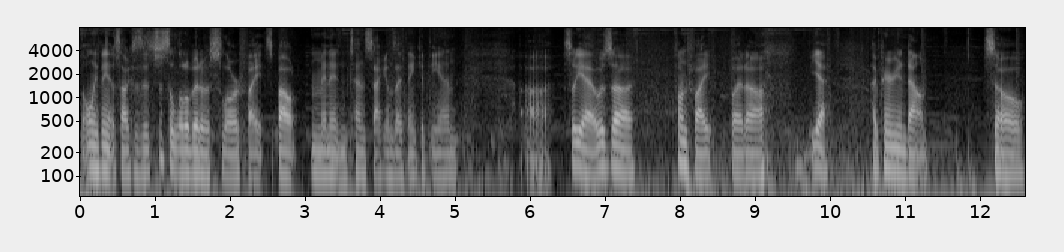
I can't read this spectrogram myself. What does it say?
The only thing that sucks is it's just a little bit of a slower fight. It's about a minute and 10 seconds, I think, at the end. Uh, so yeah, it was a fun fight, but uh, yeah, Hyperion down. So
